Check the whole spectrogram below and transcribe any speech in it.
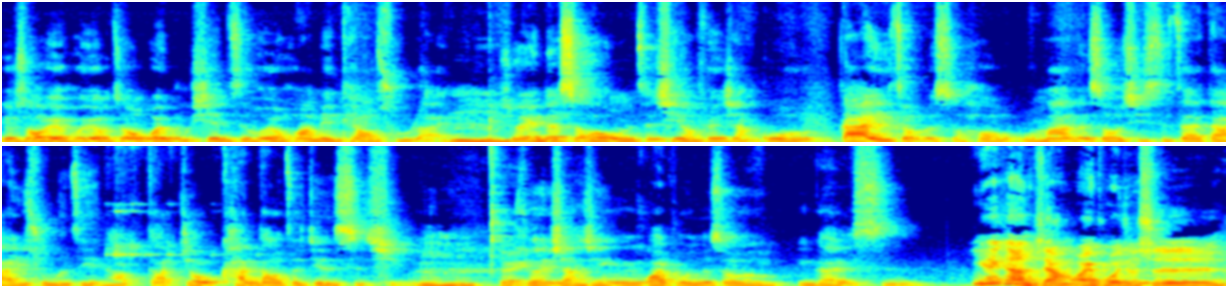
有时候也会有这种未卜先知，会有画面跳出来。嗯。所以那时候我们之前有分享过，大姨走的时候，我妈那时候其实，在大姨出门之前，她她就看到这件事情了。嗯，对。所以相信外婆那时候应该也是。应该这样讲，外婆就是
